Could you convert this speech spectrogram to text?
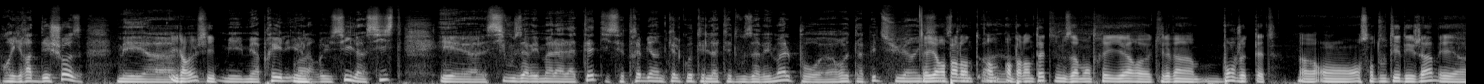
Alors, il rate des choses, mais, euh, Il a réussi. Mais, mais après, il, a réussi, il insiste. Et euh, si vous avez mal à la tête, il sait très bien de quel côté de la tête vous avez mal pour euh, retaper dessus. hein. Il D'ailleurs, en parlant, en, parlant de tête, il nous a montré hier qu'il avait un bon jeu de tête. Euh, on on s'en doutait déjà, mais euh,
